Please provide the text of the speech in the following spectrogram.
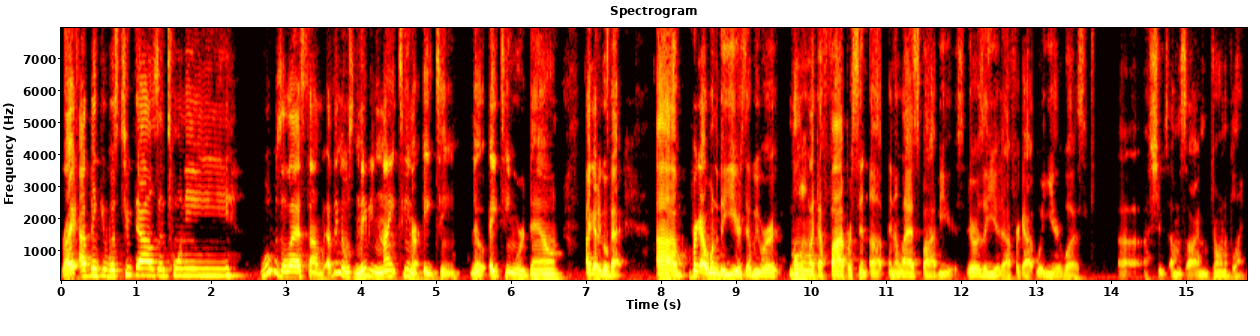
right? I think it was 2020. What was the last time? I think it was maybe 19 or 18. No, 18 we're down. I got to go back. Um, I forgot one of the years that we were only like a 5% up in the last five years. There was a year that I forgot what year it was uh, shoot, I'm sorry, I'm drawing a blank.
